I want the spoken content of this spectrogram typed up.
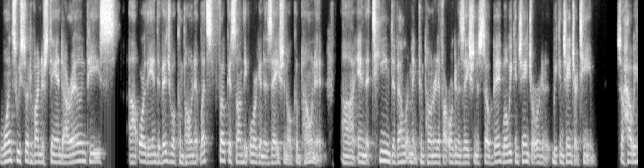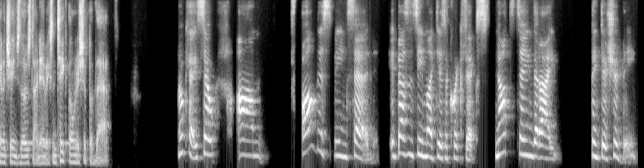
once we sort of understand our own piece uh, or the individual component, let's focus on the organizational component uh, and the team development component. If our organization is so big, well, we can change our organ- we can change our team. So how are we going to change those dynamics and take ownership of that? Okay, so um, all this being said, it doesn't seem like there's a quick fix. Not saying that I think there should be,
